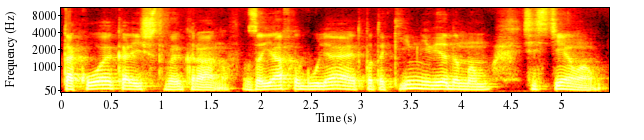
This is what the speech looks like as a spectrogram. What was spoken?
такое количество экранов, заявка гуляет по таким неведомым системам.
